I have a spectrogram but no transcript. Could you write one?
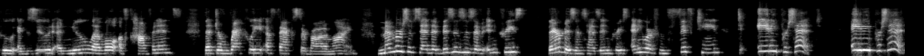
who exude a new level of confidence that directly affects their bottom line. Members have said that businesses have increased, their business has increased anywhere from 15 to 80%. 80%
